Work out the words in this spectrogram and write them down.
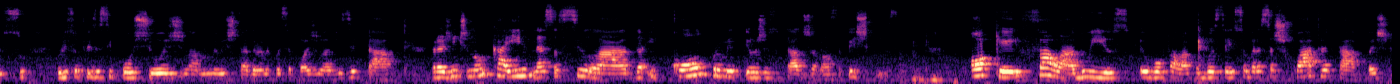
isso. Por isso eu fiz esse post hoje lá no meu Instagram, que você pode ir lá visitar, para a gente não cair nessa cilada e comprometer os resultados da nossa pesquisa. Ok, falado isso, eu vou falar com vocês sobre essas quatro etapas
